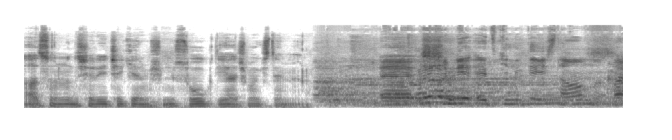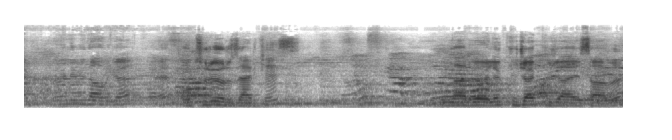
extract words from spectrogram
Daha sonra dışarıyı çekerim. Şimdi soğuk diye açmak istemiyorum. Ee, şimdi etkinlikteyiz tamam mı? Bak böyle bir dalga. Oturuyoruz herkes. Bunlar böyle kucak kucağa hesabı.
